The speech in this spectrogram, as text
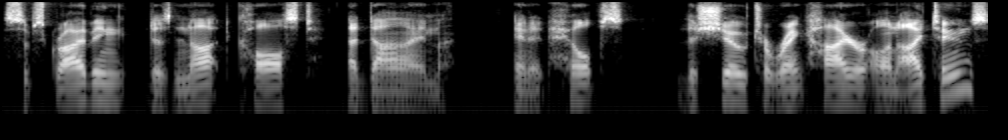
Subscribing does not cost a dime and it helps the show to rank higher on iTunes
